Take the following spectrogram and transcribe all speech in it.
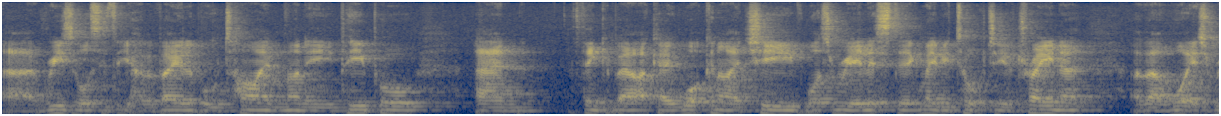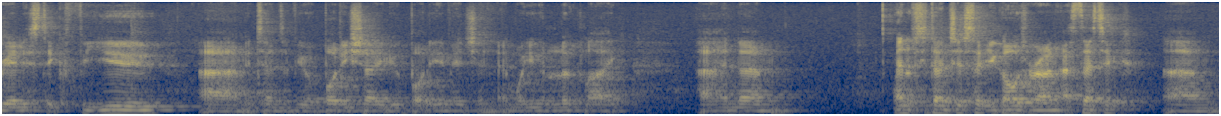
uh, resources that you have available, time, money, people, and think about, okay, what can I achieve? What's realistic? Maybe talk to your trainer about what is realistic for you um, in terms of your body shape, your body image, and, and what you're going to look like. And, um, and obviously don't just set your goals around aesthetic um,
